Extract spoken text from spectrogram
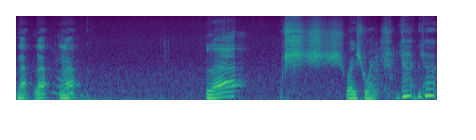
لا لا لا لا وش- شوي شوي لا لا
